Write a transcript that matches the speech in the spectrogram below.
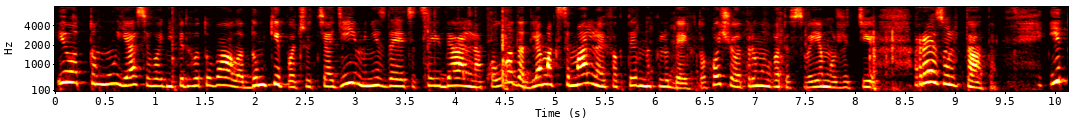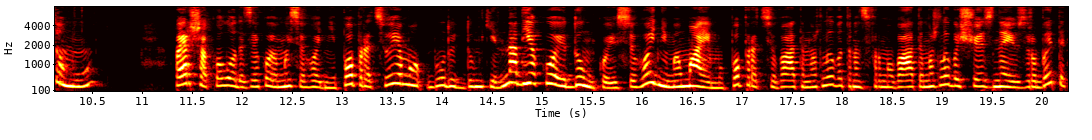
І от тому я сьогодні підготувала думки, почуття дій. Мені здається, це ідеальна колода для максимально ефективних людей, хто хоче отримувати в своєму житті результати. І тому. Перша колода, з якою ми сьогодні попрацюємо, будуть думки, над якою думкою сьогодні ми маємо попрацювати, можливо, трансформувати, можливо, щось з нею зробити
